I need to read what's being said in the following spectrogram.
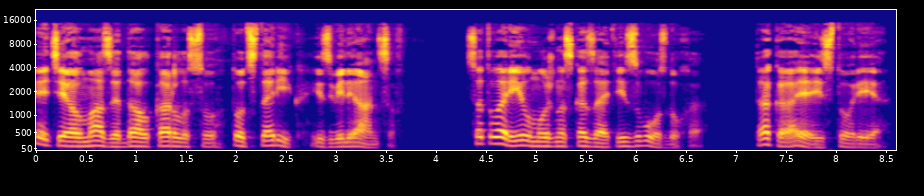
«Эти алмазы дал Карлосу тот старик из Велианцев. Сотворил, можно сказать, из воздуха. Такая история.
